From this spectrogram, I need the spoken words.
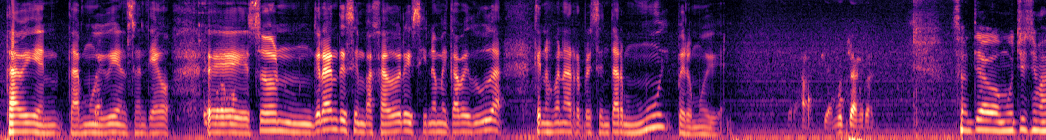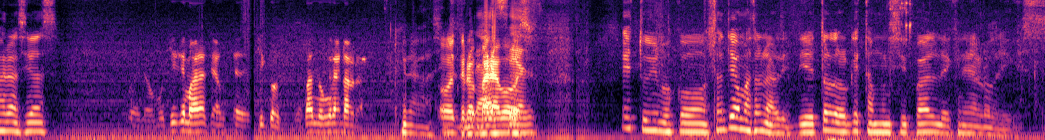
Está bien, está muy bien, Santiago. Eh, son grandes embajadores y no me cabe duda que nos van a representar muy, pero muy bien. Gracias, muchas gracias. Santiago, muchísimas gracias. Bueno, muchísimas gracias a ustedes, chicos. Les mando un gran abrazo. Gracias. Otro para vos. Estuvimos con Santiago Mastronardi, director de la Orquesta Municipal de General Rodríguez.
